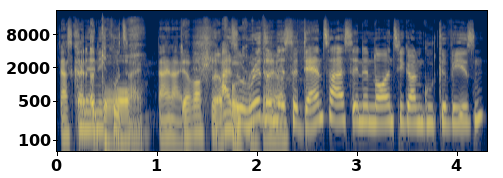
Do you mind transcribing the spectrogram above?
Das kann ja nicht äh, gut sein. Nein, nein. Der war schon also Rhythm ja, is a Dancer ist in den 90ern gut gewesen.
